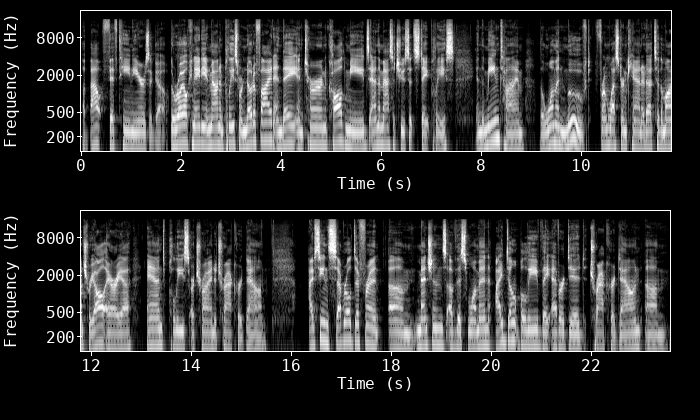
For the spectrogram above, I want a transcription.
about 15 years ago. The Royal Canadian Mounted Police were notified and they in turn called Meads and the Massachusetts State Police. In the meantime, the woman moved from Western Canada to the Montreal area and police are trying to track her down. I've seen several different um, mentions of this woman. I don't believe they ever did track her down. Um,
